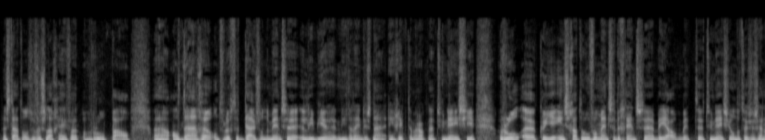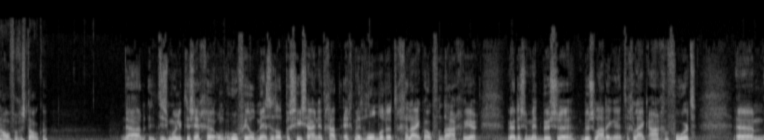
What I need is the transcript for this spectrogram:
Daar staat onze verslaggever Roel Paul. Uh, al dagen ontvluchten duizenden mensen Libië. Niet alleen dus naar Egypte, maar ook naar Tunesië. Roel, kun je inschatten hoeveel mensen de grens bij jou met Tunesië ondertussen zijn overgestoken? Nou, het is moeilijk te zeggen hoeveel mensen dat precies zijn. Het gaat echt met honderden tegelijk. Ook vandaag weer werden ze met bussen, busladingen tegelijk aangevoerd. Um,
